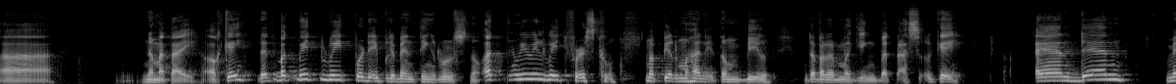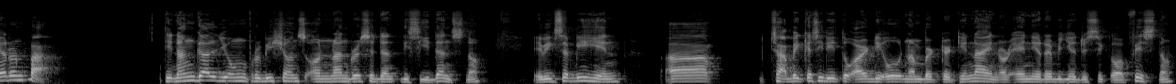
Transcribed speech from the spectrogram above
uh, namatay. Okay? That, but wait, wait for the implementing rules. No? At we will wait first kung mapirmahan itong bill para maging batas. Okay? And then, meron pa. Tinanggal yung provisions on non-resident decedents. No? Ibig sabihin, uh, sabi kasi dito RDO number 39 or any revenue district office. No?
